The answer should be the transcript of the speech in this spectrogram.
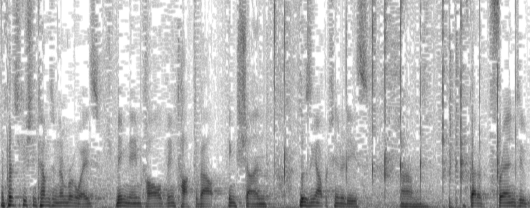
And persecution comes in a number of ways: being name called, being talked about, being shunned, losing opportunities. Um, I've got a friend who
